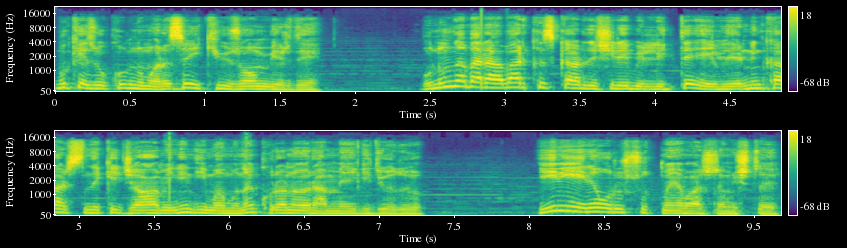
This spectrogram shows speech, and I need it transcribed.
Bu kez okul numarası 211'di. Bununla beraber kız kardeşiyle birlikte evlerinin karşısındaki caminin imamına Kur'an öğrenmeye gidiyordu. Yeni yeni oruç tutmaya başlamıştı.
